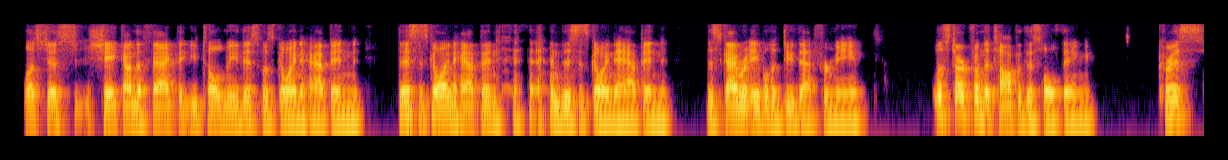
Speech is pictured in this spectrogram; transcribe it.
let's just shake on the fact that you told me this was going to happen. This is going to happen, and this is going to happen. This guy were able to do that for me. Let's start from the top of this whole thing. Chris,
